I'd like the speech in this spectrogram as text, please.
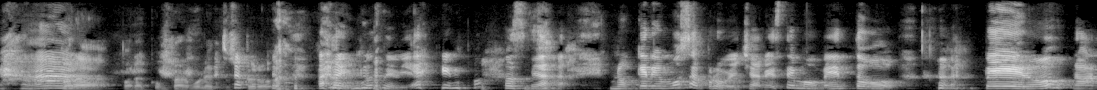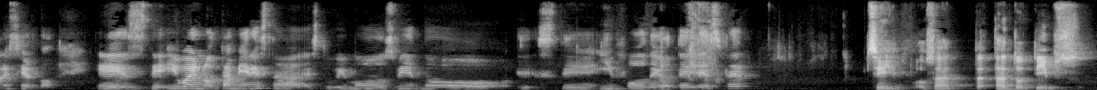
Ajá, Para, para comprar boletos, pero para irnos de viaje, ¿no? O sea, no queremos aprovechar este momento, pero, no, no es cierto. Este, y bueno, también está, estuvimos viendo este, info de hoteles, Fer. sí, o sea, tanto tips,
